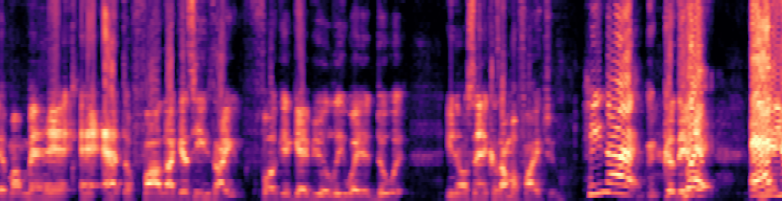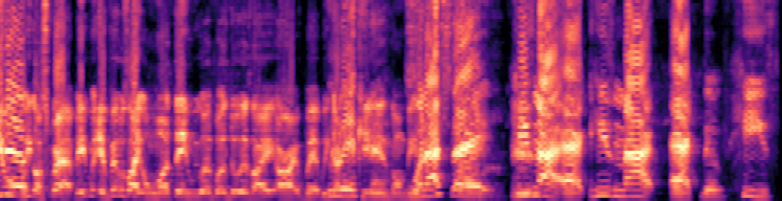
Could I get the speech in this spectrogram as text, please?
if my man ain't at the father. I guess he's like fuck it, gave you a leeway to do it. You know what I'm saying? Because I'm gonna fight you. he not. Because But me and you, we gonna scrap. Even if it was like one thing we were supposed to do is like, all right, bet we got these kids gonna be. when I say he's Yeah. not act, he's not active. He's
